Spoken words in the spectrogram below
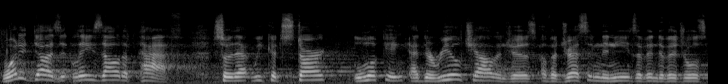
What it does, it lays out a path so that we could start looking at the real challenges of addressing the needs of individuals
